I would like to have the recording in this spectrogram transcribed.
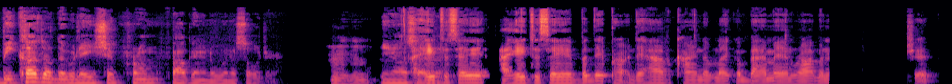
because of the relationship from Falcon and the Winter Soldier. Mhm. You know, so I hate to say it. I hate to say it, but they they have kind of like a Batman Robin ship.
